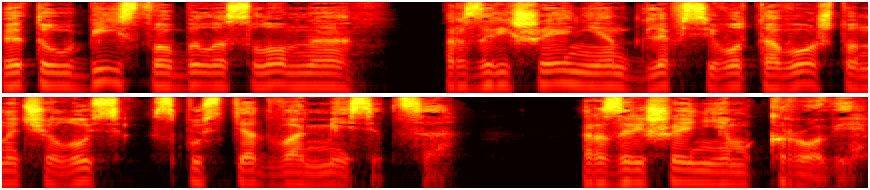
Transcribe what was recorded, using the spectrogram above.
Это убийство было словно разрешением для всего того, что началось спустя два месяца. Разрешением крови.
